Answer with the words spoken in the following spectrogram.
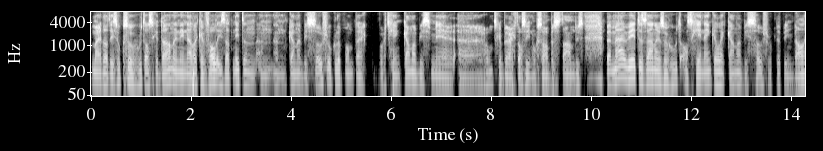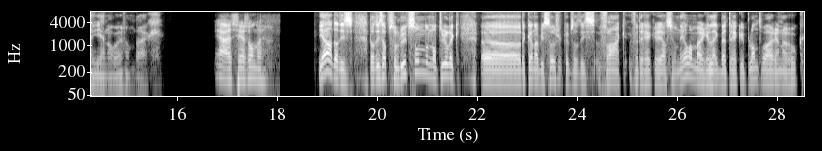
maar dat is ook zo goed als gedaan. En in elk geval is dat niet een, een, een cannabis social club, want daar wordt geen cannabis meer uh, rondgebracht als die nog zou bestaan. Dus bij mijn weten zijn er zo goed als geen enkele cannabis social club in België nog hoor, vandaag. Ja, zeer zonde. Ja, dat is, dat is absoluut zonde. Natuurlijk, uh, de cannabis social clubs, dat is vaak voor de recreationele, maar gelijk bij Trek Uw Plant waren er ook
